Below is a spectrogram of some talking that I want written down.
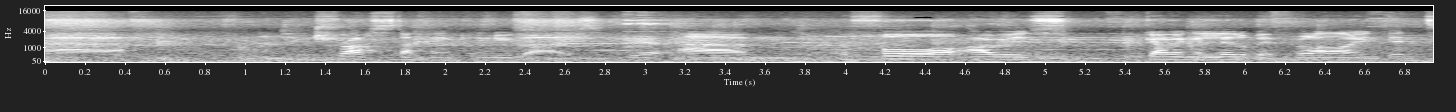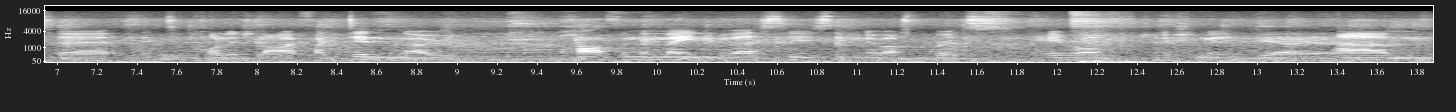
uh, trust. I think in you guys. Yeah. Um, before I was going a little bit blind into into college life, I didn't know. Apart from the main universities that you know us Brits hear of traditionally, Yeah, yeah. Um,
